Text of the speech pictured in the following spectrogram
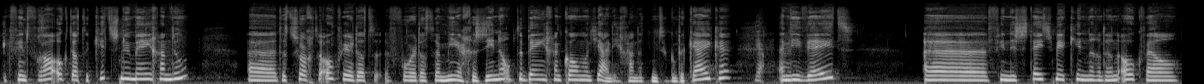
ik vind vooral ook dat de kids nu mee gaan doen. Dat zorgt er ook weer dat, voor dat er meer gezinnen op de been gaan komen. Want ja, die gaan het natuurlijk bekijken. Ja. En wie weet vinden steeds meer kinderen dan ook wel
